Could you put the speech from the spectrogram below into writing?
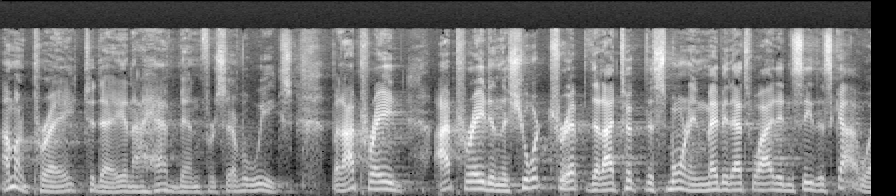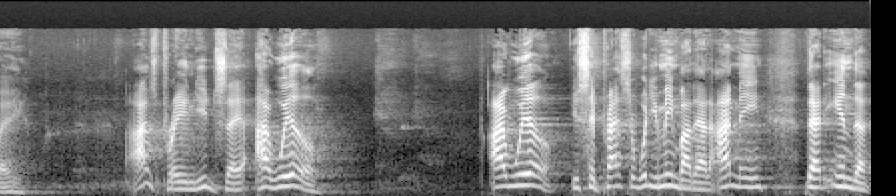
I'm going to pray today, and I have been for several weeks. But I prayed, I prayed in the short trip that I took this morning. Maybe that's why I didn't see the skyway. I was praying you'd say, I will. I will. You say, Pastor, what do you mean by that? I mean that in the,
